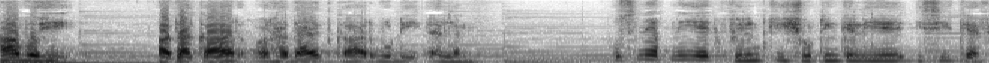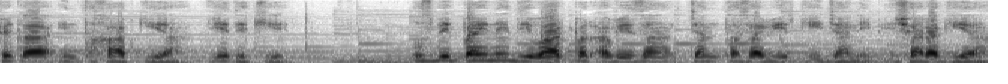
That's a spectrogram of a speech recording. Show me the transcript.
ہاں وہی اداکار اور ہدایت کار وڈی ایلن۔ اس نے اپنی ایک فلم کی شوٹنگ کے لیے اسی کیفے کا انتخاب کیا۔ یہ دیکھیے۔ ازبک بھائی نے دیوار پر اویزاں چند تصاویر کی جانب اشارہ کیا،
